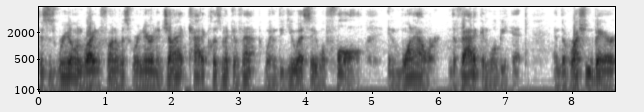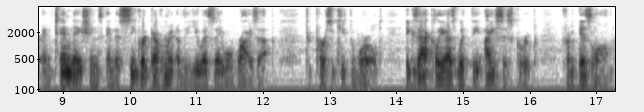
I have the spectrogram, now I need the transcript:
This is real and right in front of us. We're nearing a giant cataclysmic event when the USA will fall in one hour. The Vatican will be hit and the Russian bear and ten nations and a secret government of the USA will rise up to persecute the world, exactly as with the ISIS group from Islam,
